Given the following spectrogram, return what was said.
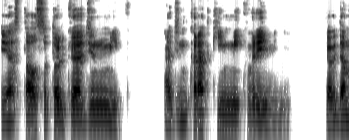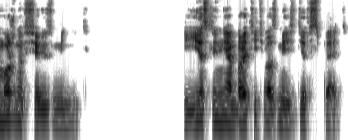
И остался только один миг, один краткий миг времени, когда можно все изменить. И если не обратить возмездие вспять,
